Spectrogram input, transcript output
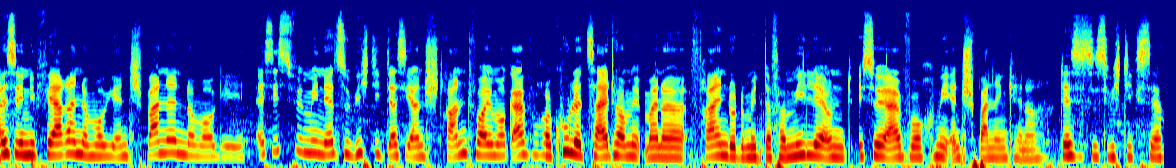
Also in die Ferien, da mag ich entspannen, da mag ich. Es ist für mich nicht so wichtig, dass ich an den Strand fahre. Ich mag einfach eine coole Zeit haben mit meiner Freund oder mit der Familie und ich soll einfach mich entspannen können. Das ist das Wichtigste.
